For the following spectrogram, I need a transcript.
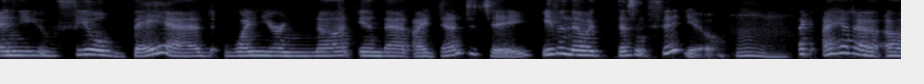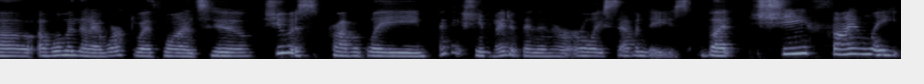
And you feel bad when you're not in that identity, even though it doesn't fit you. Mm. Like I had a, a, a woman that I worked with once who she was probably, I think she might have been in her early 70s, but she finally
